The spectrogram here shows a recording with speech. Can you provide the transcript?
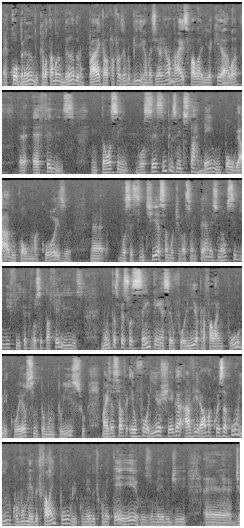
é, cobrando, que ela está mandando no pai, que ela está fazendo birra, mas você jamais falaria que ela é, é feliz. Então, assim, você simplesmente estar bem empolgado com alguma coisa, né, você sentir essa motivação interna, isso não significa que você está feliz. Muitas pessoas sentem essa euforia para falar em público, eu sinto muito isso, mas essa euforia chega a virar uma coisa ruim, como o medo de falar em público, o medo de cometer erros, o medo de, é, de,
